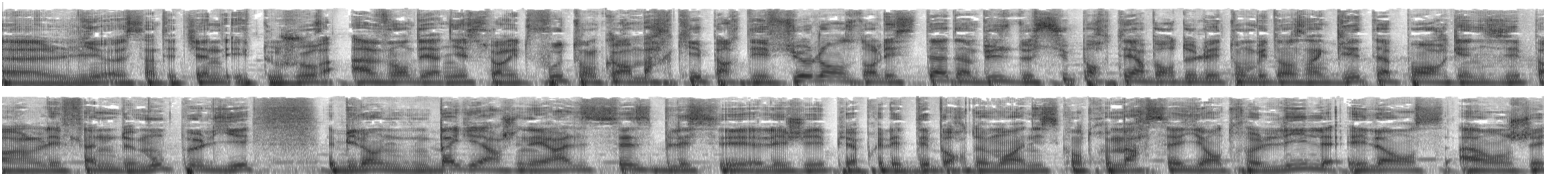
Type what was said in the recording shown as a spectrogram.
Euh, Saint-Etienne est toujours avant-dernier soirée de foot, encore marqué par des violences dans les stades. Un bus de supporters bordelais tombé dans un guet-apens organisé par les fans de Montpellier. Bilan, une bagarre générale, 16 blessés légers. Puis après les débordements à Nice contre Marseille entre Lille et Lens à Angers.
